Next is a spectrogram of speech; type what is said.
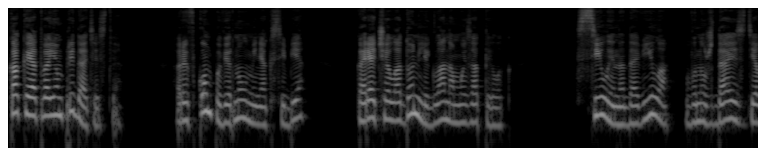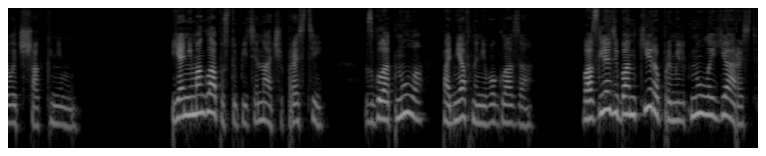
Как и о твоем предательстве. Рывком повернул меня к себе. Горячая ладонь легла на мой затылок силой надавила, вынуждая сделать шаг к нему. Я не могла поступить иначе, прости. Сглотнула, подняв на него глаза. Во взгляде банкира промелькнула ярость.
